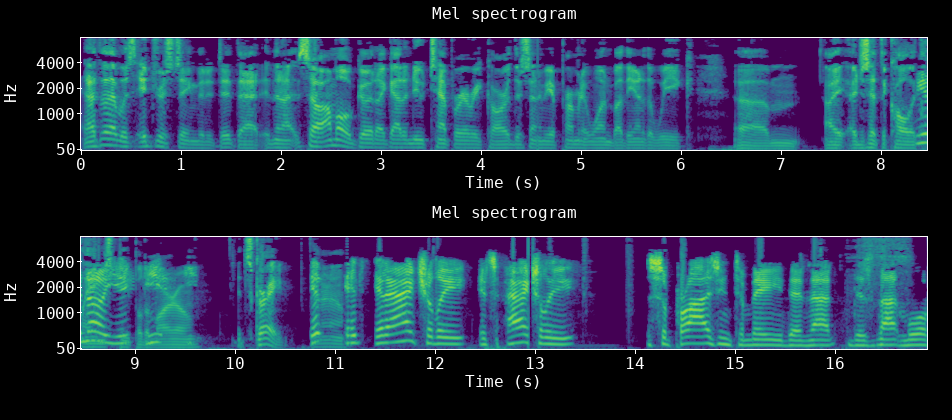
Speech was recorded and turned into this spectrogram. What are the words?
and I thought that was interesting that it did that. And then I, so I'm all good. I got a new temporary card. They're sending me a permanent one by the end of the week. Um, I, I just have to call the You know, you- people you- tomorrow. it's great. It, it it actually it's actually surprising to me that not there's not more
